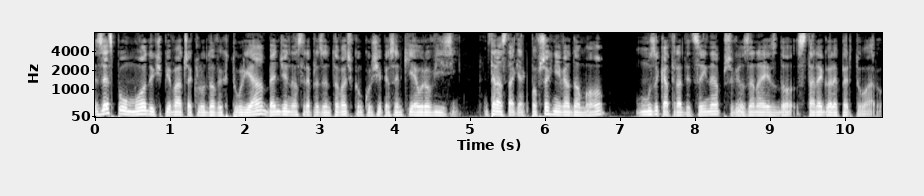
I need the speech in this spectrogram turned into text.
Zespół młodych śpiewaczek ludowych Tulia będzie nas reprezentować w konkursie piosenki Eurowizji. Teraz tak jak powszechnie wiadomo, muzyka tradycyjna przywiązana jest do starego repertuaru.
